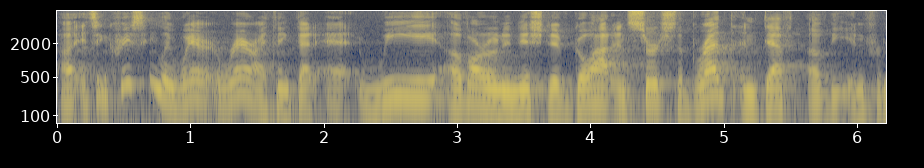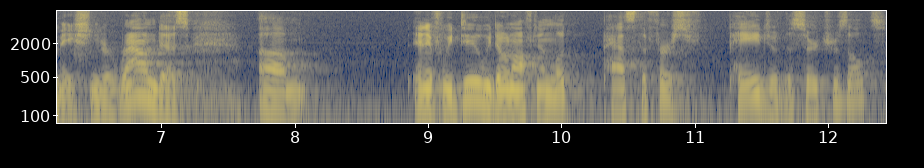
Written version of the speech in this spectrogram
Uh, it's increasingly rare, rare, I think, that uh, we, of our own initiative, go out and search the breadth and depth of the information around us. Um, and if we do, we don't often look past the first page of the search results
